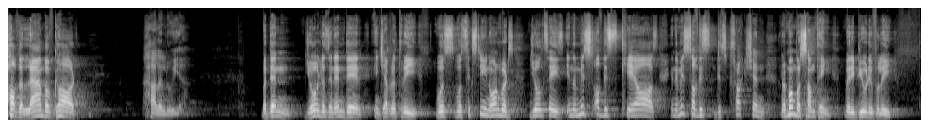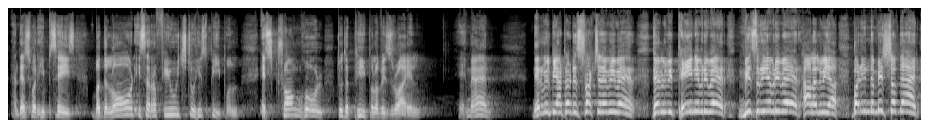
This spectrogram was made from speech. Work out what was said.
of the Lamb of God. Hallelujah. But then Joel doesn't end there in chapter 3. Verse, verse 16 onwards, Joel says, In the midst of this chaos, in the midst of this destruction, remember something very beautifully. And that's what he says. But the Lord is a refuge to his people, a stronghold to the people of Israel. Amen. There will be utter destruction everywhere. There will be pain everywhere, misery everywhere. Hallelujah. But in the midst of that,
